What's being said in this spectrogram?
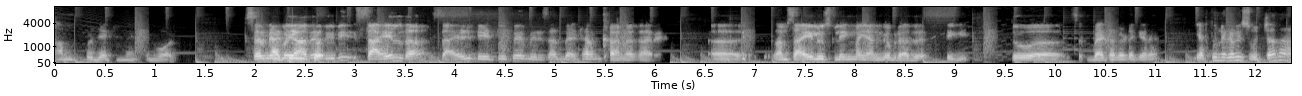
हम प्रोजेक्ट में इन्वॉल्व सर मेरे को याद है. अभी भी साहिल था। साहिल डे टू पे मेरे साथ बैठा हम खाना खा रहे हैं। हम साहिल उस प्लेइंग माय यंगर ब्रदर ठीक है तो uh, बैठा बैठा कह रहा है यार तूने कभी सोचा था?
